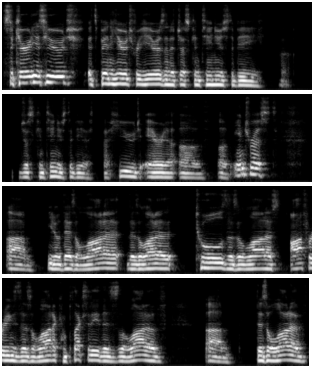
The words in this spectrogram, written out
security is huge. It's been huge for years, and it just continues to be uh, just continues to be a, a huge area of of interest. Um, you know, there's a lot of there's a lot of tools, there's a lot of offerings, there's a lot of complexity, there's a lot of um, there's a lot of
